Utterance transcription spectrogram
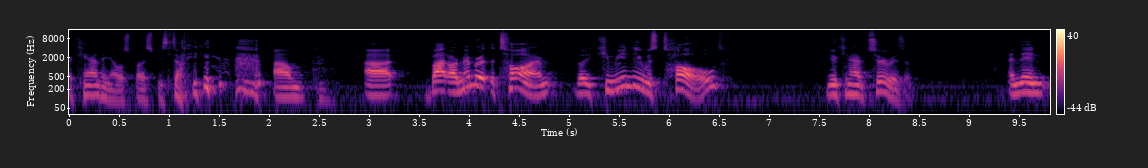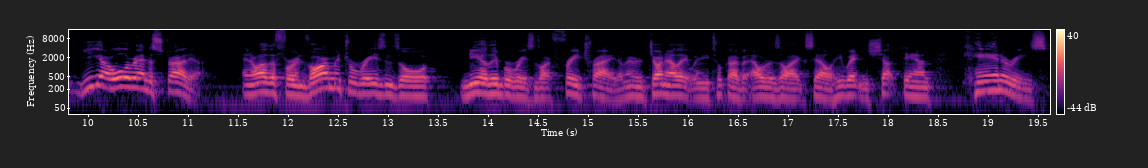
accounting I was supposed to be studying. um, uh, but I remember at the time the community was told you can have tourism. And then you go all around Australia, and either for environmental reasons or neoliberal reasons like free trade. I remember John Elliott, when he took over Elders IXL, he went and shut down canneries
